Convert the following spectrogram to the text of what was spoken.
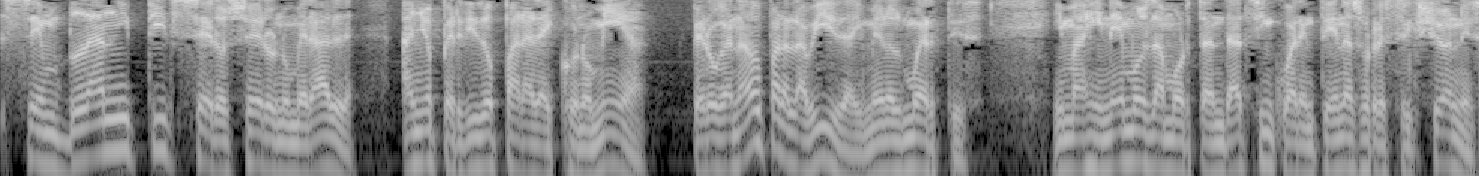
semblanity00 numeral, año perdido para la economía, pero ganado para la vida y menos muertes. Imaginemos la mortandad sin cuarentenas o restricciones.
